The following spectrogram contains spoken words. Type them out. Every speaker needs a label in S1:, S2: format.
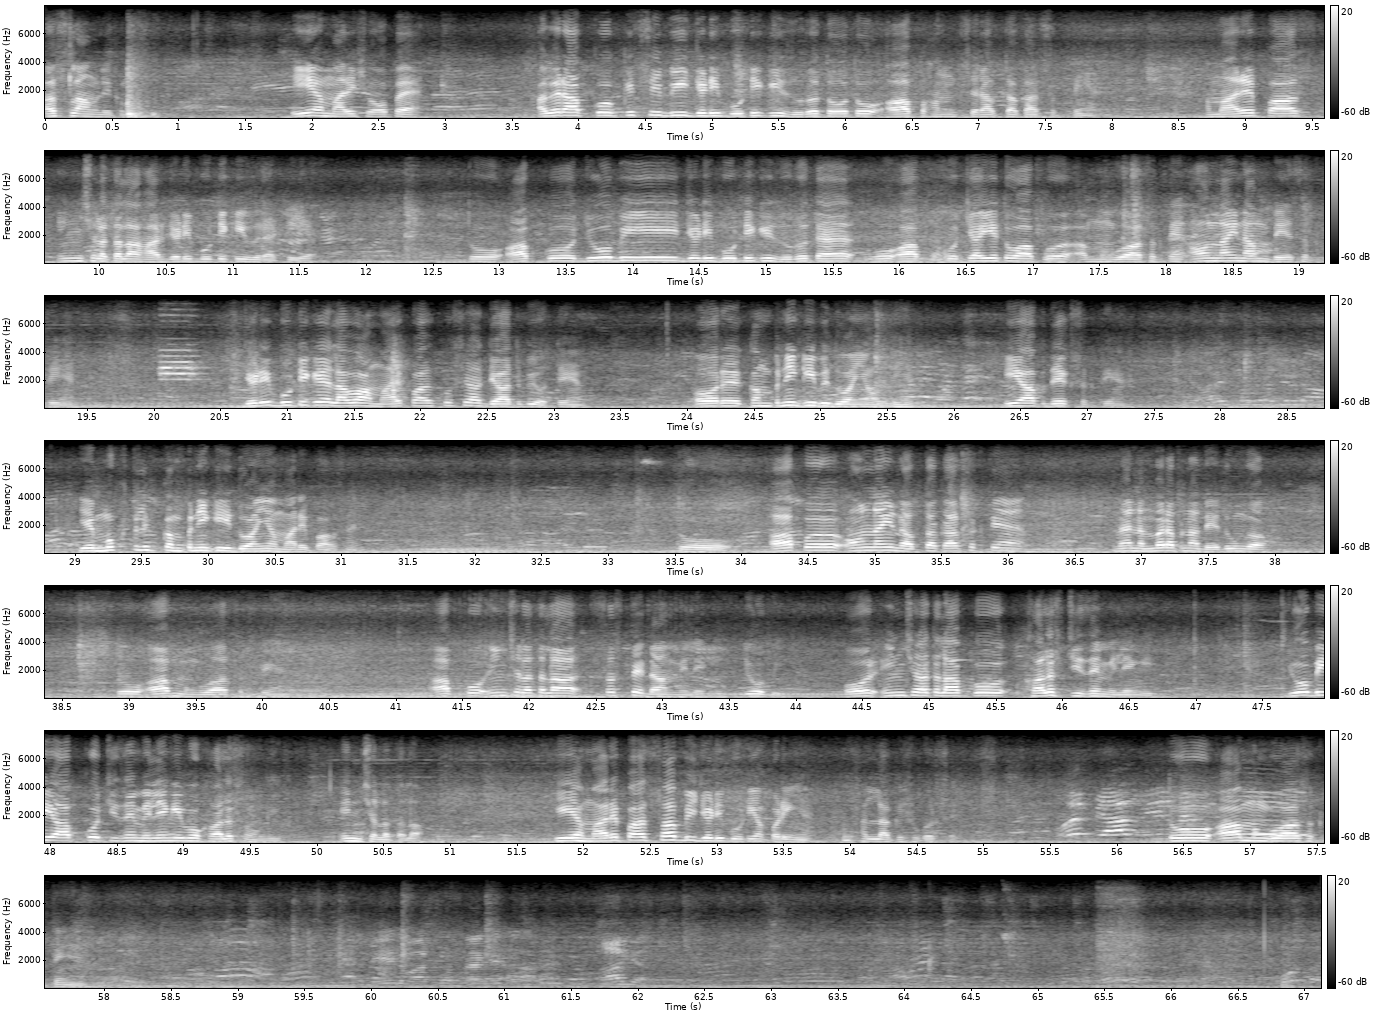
S1: अस्सलाम वालेकुम ये हमारी शॉप है। अगर आपको किसी भी जड़ी बूटी की ज़रूरत हो तो आप हमसे रबता कर सकते हैं। हमारे पास इन ताला हर जड़ी बूटी की वैरायटी है। तो आपको जो भी जड़ी बूटी की ज़रूरत है, वो आपको चाहिए तो आप मंगवा सकते हैं। ऑनलाइन हम भेज सकते हैं। जड़ी बूटी के अलावा हमारे पास कुछ जात भी होते हैं और कंपनी की भी दवाइयाँ होती हैं। ये आप देख सकते हैं। ये मुख्तलिफ़ कंपनी की दवाइयाँ हमारे पास हैं। तो आप ऑनलाइन रबता कर सकते हैं। मैं नंबर अपना दे दूँगा। तो आप मंगवा सकते हैं। आपको इन ताला सस्ते दाम मिलेंगे, जो भी। और इन ताला आपको खालस चीज़ें मिलेंगी। जो भी आपको चीज़ें मिलेंगी, वो खालस होंगी इन ताला ये हमारे पास सब भी जड़ी बूटियाँ पड़ी हैं, अल्लाह के शुक्र से। तो आप मंगवा सकते हैं। What?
